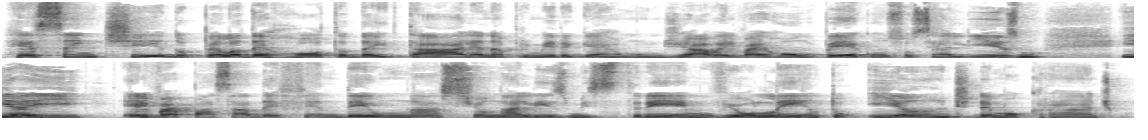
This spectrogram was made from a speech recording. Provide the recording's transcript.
ressentido pela derrota da Itália na Primeira Guerra Mundial, ele vai romper com o socialismo e aí ele vai passar a defender um nacionalismo extremo, violento e antidemocrático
